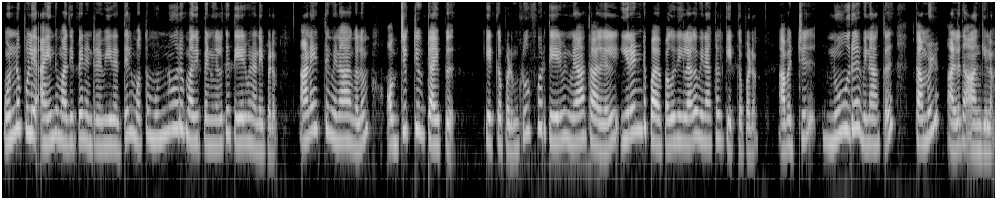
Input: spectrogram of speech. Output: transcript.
ஒன்று புள்ளி ஐந்து மதிப்பெண் என்ற வீதத்தில் மொத்தம் முந்நூறு மதிப்பெண்களுக்கு தேர்வு நடைபெறும். அனைத்து வினாக்களும் ஆப்ஜெக்டிவ் டைப்பில் கேட்கப்படும். குரூப் ஃபோர் தேர்வின் வினாத்தாள்களில் இரண்டு ப பகுதிகளாக வினாக்கள் கேட்கப்படும். அவற்றில் நூறு வினாக்கள் தமிழ் அல்லது ஆங்கிலம்.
